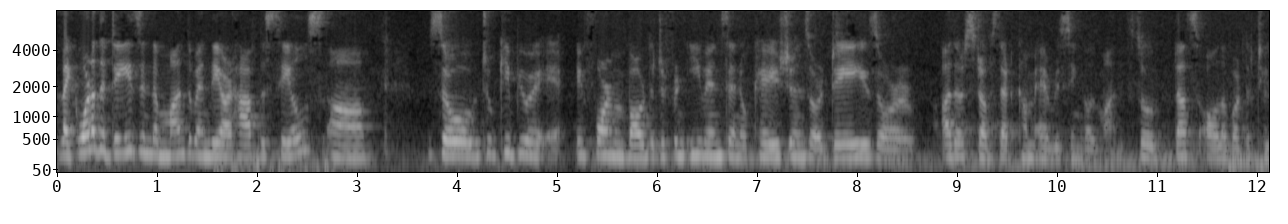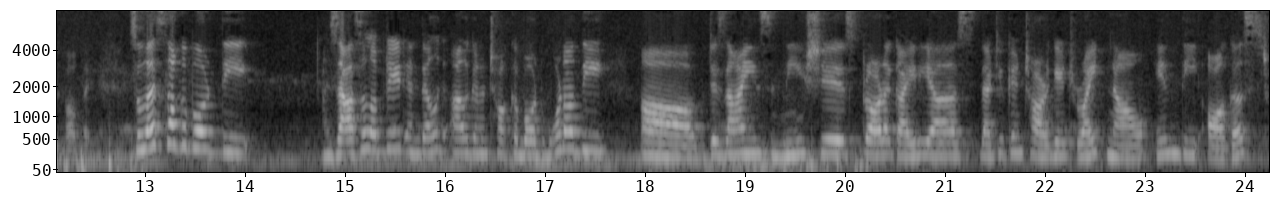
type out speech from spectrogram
like what are the days in the month when they are have the sales uh, so to keep you informed about the different events and occasions or days or other stuffs that come every single month. So that's all about the TeePublic so let's talk about the Zazzle update and then I'm going to talk about what are the uh, designs, niches, product ideas that you can target right now in the August,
